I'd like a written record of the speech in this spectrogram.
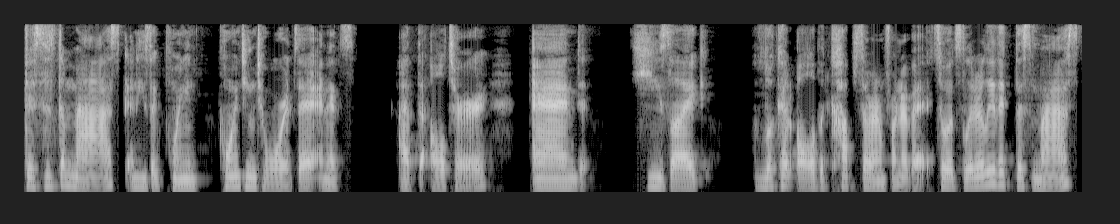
this is the mask. And he's like pointing, pointing towards it and it's at the altar. And he's like, look at all the cups that are in front of it. So it's literally like this mask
